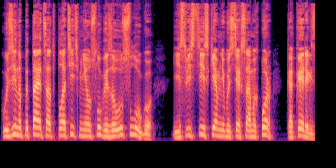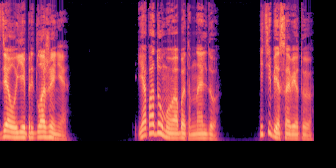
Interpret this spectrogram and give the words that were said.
Кузина пытается отплатить мне услугой за услугу и свести с кем-нибудь с тех самых пор, как Эрик сделал ей предложение. Я подумаю об этом на льду. И тебе советую.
